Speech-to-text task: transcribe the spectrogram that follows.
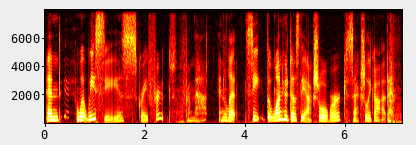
And what we see is great fruit from that. And let see the one who does the actual work is actually God.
